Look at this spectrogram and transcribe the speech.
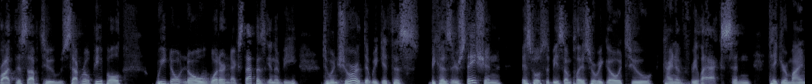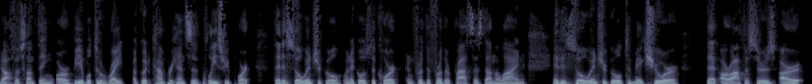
brought this up to several people. We don't know what our next step is going to be to ensure that we get this because your station is supposed to be some place where we go to kind of relax and take your mind off of something or be able to write a good comprehensive police report that is so integral when it goes to court and for the further process down the line. It is so integral to make sure that our officers are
